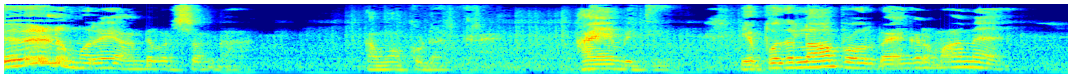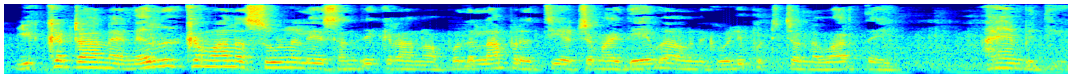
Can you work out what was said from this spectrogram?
ஏழு முறை ஆண்டவர் சொன்னார் நான் கூட இருக்கிறேன். ஐ வித் யூ எப்போதெல்லாம் பவுல் பயங்கரமான இக்கட்டான நெருக்கமான சூழ்நிலையை சந்திக்கிறானோ அப்போதெல்லாம் பிரத்யட்சமாய் தேவன் அவனுக்கு வெளிப்பட்டு சொன்ன வார்த்தை ஐ எம் வித் யூ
